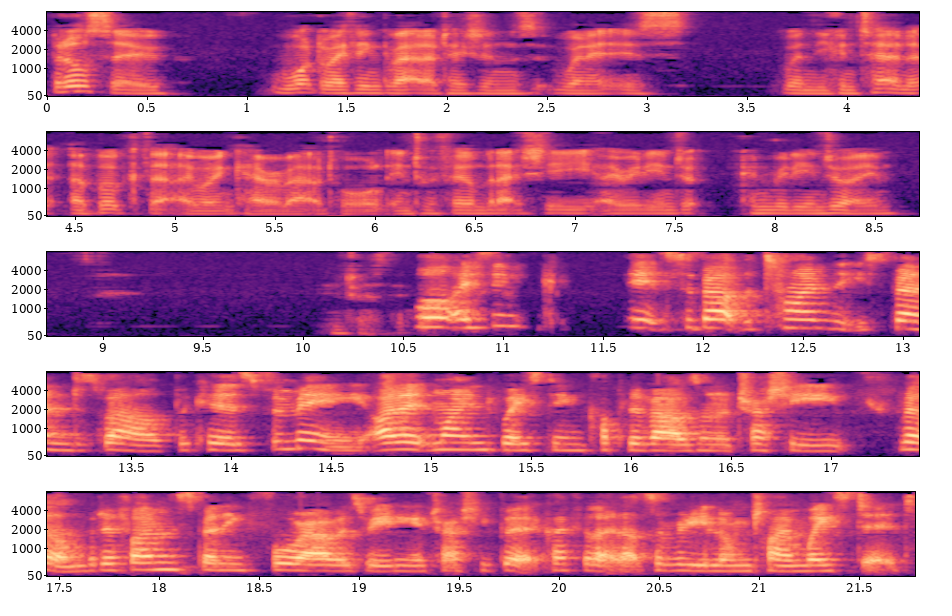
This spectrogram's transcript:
but also what do I think about adaptations when it is when you can turn a, a book that I won't care about at all into a film that actually I really enjoy, can really enjoy. Interesting. Well, I think it's about the time that you spend as well, because for me, I don't mind wasting a couple of hours on a trashy film, but if I'm spending four hours reading a trashy book, I feel like that's a really long time wasted.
